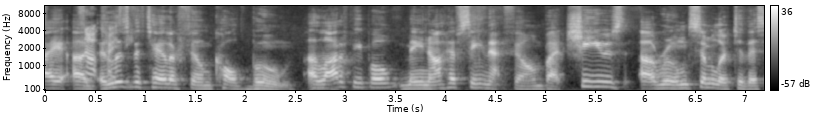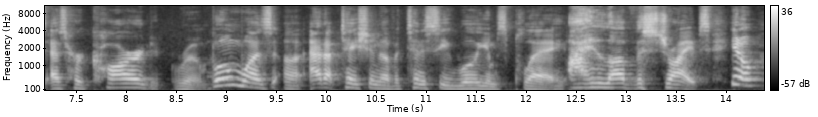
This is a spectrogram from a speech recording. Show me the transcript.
uh, by a cozy. Elizabeth Taylor film called Boom. A lot of people may not have seen that film, but she used a room similar to this as her card room. Boom was an adaptation of a Tennessee Williams play. I love the stripes. You know,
